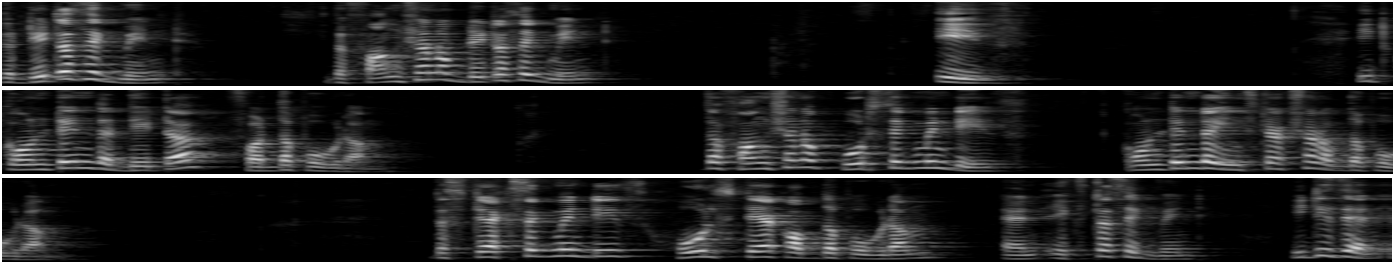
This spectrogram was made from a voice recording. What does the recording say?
The data segment, the function of data segment is it contains the data for the program. The function of code segment is contain the instruction of the program. The stack segment is whole stack of the program and extra segment it is an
